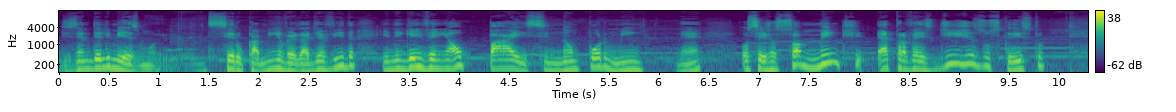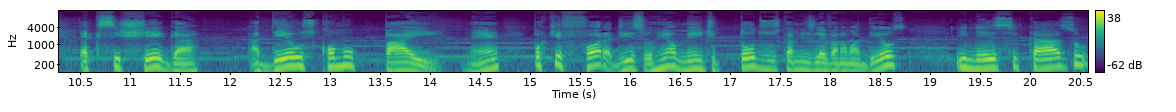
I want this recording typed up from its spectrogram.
dizendo dele mesmo, ser o caminho, a verdade e a vida, e ninguém vem ao Pai senão por mim, né? Ou seja, somente é através de Jesus Cristo é que se chega a Deus como Pai, né? Porque fora disso, realmente todos os caminhos levarão a Deus, e nesse caso,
